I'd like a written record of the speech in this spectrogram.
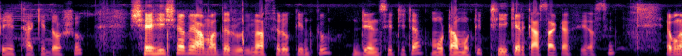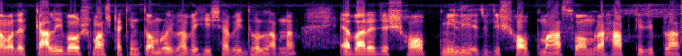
পেয়ে থাকি দর্শক, সেই হিসাবে আমাদের রুই মাছেরও কিন্তু ডেনসিটিটা মোটামুটি ঠিকের কাছাকাছি আছে। এবং আমাদের কালীবাউস মাছটা কিন্তু আমরা ওইভাবে হিসাবেই ধরলাম না। এবারে যে সব মিলিয়ে, যদি সব মাছও আমরা হাফ কেজি প্লাস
